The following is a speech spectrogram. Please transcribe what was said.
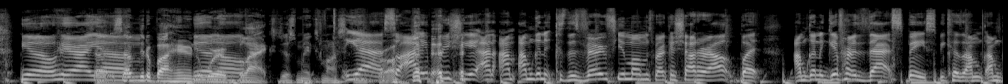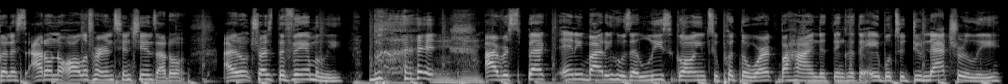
you know, here I am. Something about hearing the word know. blacks just makes my skin Yeah, crawl. so I appreciate. I, I'm I'm gonna because there's very few moments where I can shout her out, but I'm gonna give her that space because I'm I'm gonna. I don't know all of her intentions. I don't I don't trust the family, but Mm-hmm. I respect anybody who's at least going to put the work behind the things that they're able to do naturally,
